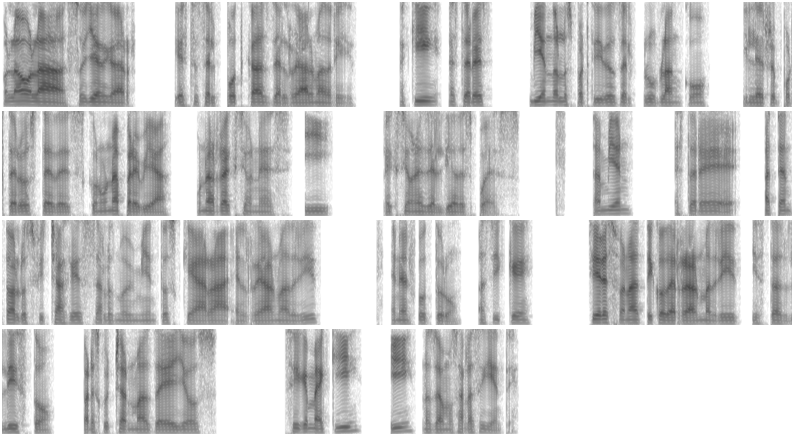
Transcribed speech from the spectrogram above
Hola, hola, soy Edgar y este es el podcast del Real Madrid. Aquí estaré viendo los partidos del Club Blanco y les reportaré a ustedes con una previa, unas reacciones y lecciones del día después. También estaré atento a los fichajes, a los movimientos que hará el Real Madrid en el futuro. Así que si eres fanático del Real Madrid y estás listo para escuchar más de ellos, sígueme aquí y nos vemos a la siguiente.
